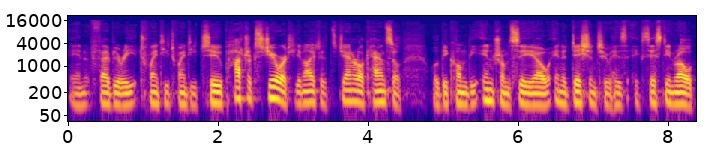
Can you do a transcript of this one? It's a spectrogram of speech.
in February 2022. Patrick Stewart, United's general counsel, will become the interim CEO in addition to his existing role.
